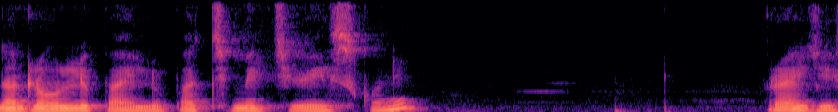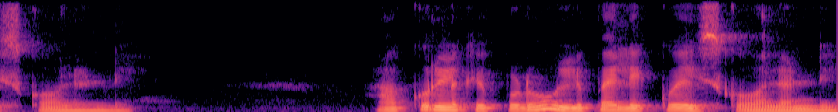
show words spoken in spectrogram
దాంట్లో ఉల్లిపాయలు పచ్చిమిర్చి వేసుకొని ఫ్రై చేసుకోవాలండి. ఆకుకూరలకు ఎప్పుడు ఉల్లిపాయలు ఎక్కువ వేసుకోవాలండి.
